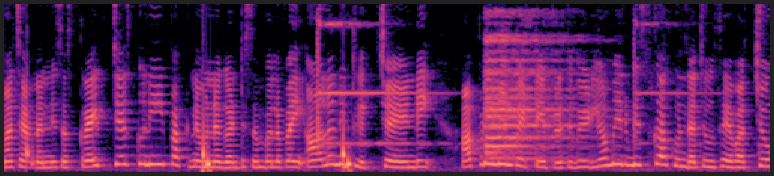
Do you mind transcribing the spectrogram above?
మా ఛానల్ని సబ్స్క్రైబ్ చేసుకుని పక్కనే ఉన్న గంట సింబలపై ఆల్ అని క్లిక్ చేయండి. అప్పుడే మేము పెట్టే ప్రతి వీడియో మీరు మిస్ కాకుండా చూసేవచ్చు.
